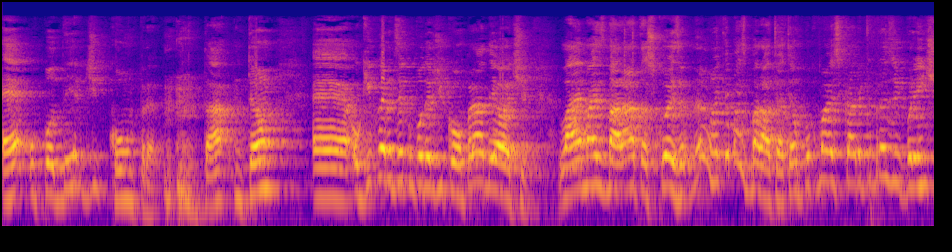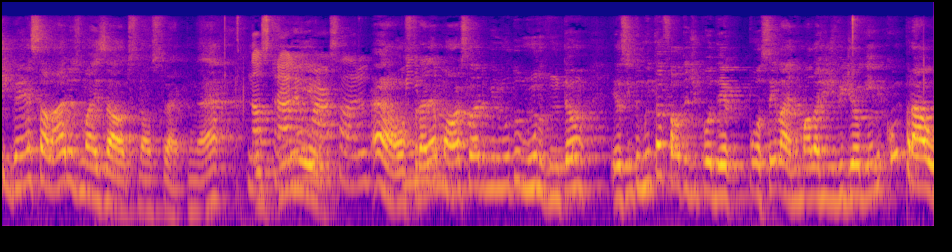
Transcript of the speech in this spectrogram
é o poder de compra, tá? Então, é, o que eu quero dizer com poder de compra? Ah, Deote, lá é mais barato as coisas? Não, não é que é mais barato, é até um pouco mais caro que o Brasil, porém a gente ganha salários mais altos na Austrália, né? Na O Austrália que- é o maior salário. É, a Austrália é o mínimo. maior salário mínimo do mundo, então eu sinto muita falta de poder, pô, sei lá, numa loja de videogame comprar o,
